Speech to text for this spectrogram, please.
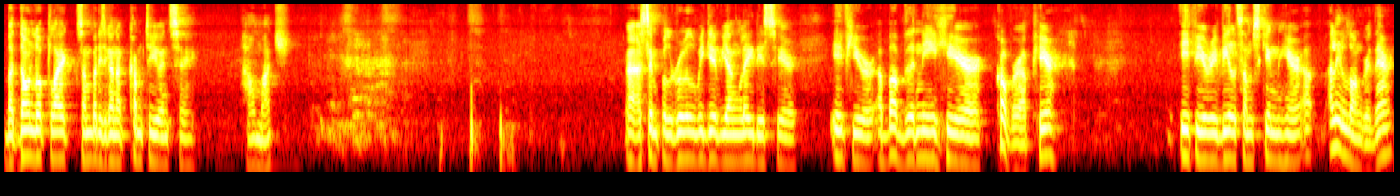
but don't look like somebody's gonna come to you and say, How much? A simple rule we give young ladies here if you're above the knee here, cover up here. if you reveal some skin here, a, a little longer there.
